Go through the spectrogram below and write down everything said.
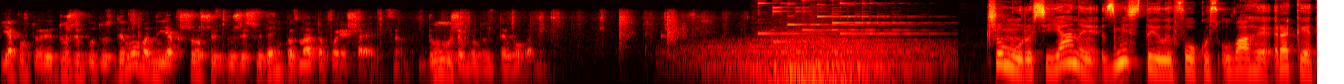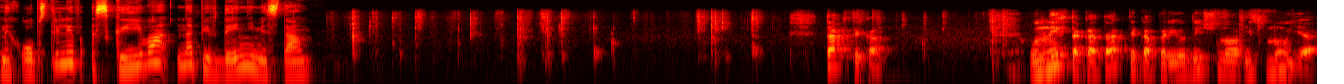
Я повторюю, дуже буду здивований, якщо щось дуже швиденько з НАТО порішається. Дуже буду здивований. Чому росіяни змістили фокус уваги ракетних обстрілів з Києва на південні міста? Тактика. У них така тактика періодично існує.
